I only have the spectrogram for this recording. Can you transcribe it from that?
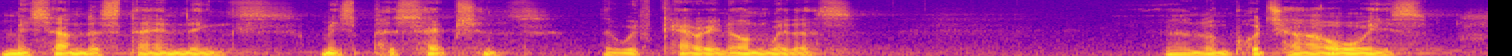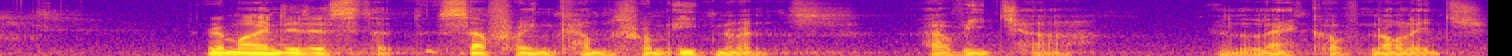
misunderstandings, misperceptions that we've carried on with us. And Luang Por Chah always reminded us that suffering comes from ignorance, avijja, and lack of knowledge.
